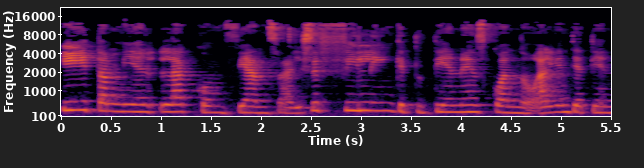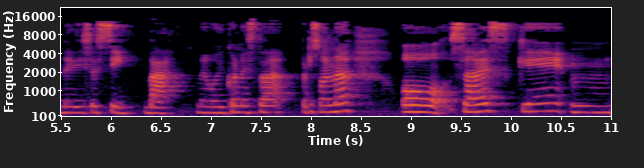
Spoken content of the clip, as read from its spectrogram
y también la confianza, ese feeling que tú tienes cuando alguien te atiende y dices, sí, va, me voy con esta persona o sabes que mm,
